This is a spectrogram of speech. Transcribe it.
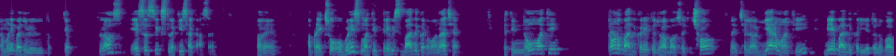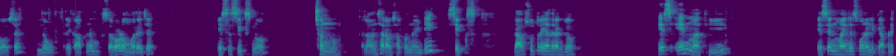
જમણી બાજુ લઈ તો તે પ્લસ એસ સિક્સ લખી શકાશે. હવે આપણે એકસો ઓગણીસમાંથી ત્રેવીસ બાદ કરવાના છે. જેથી નવમાંથી ત્રણ બાદ કરીએ તો જવાબ આવશે છ, અને છેલ્લે અગિયારમાંથી બે બાદ કરીએ તો જવાબ આવશે નવ. એટલે કે આપણને સરવાળો મળે છે એસ સિક્સનો છન્નું. એટલે આન્સર આવશે આપણો નાઇન્ટી સિક્સ એટલે આ સૂત્ર યાદ રાખજો. એસ એનમાંથી એસ એન માઇનસ વન એટલે કે આપણે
